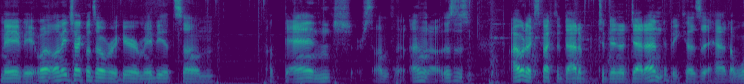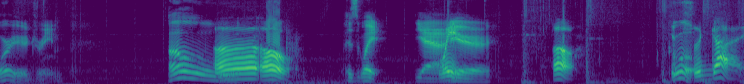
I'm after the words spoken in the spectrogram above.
Maybe. Well, let me check what's over here. Maybe it's um a bench or something. I don't know. This is. I would have expected that to have been a dead end because it had a warrior dream. Oh. Uh oh is wait. Yeah. Wait. Here. oh. Cool. It's a guy.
